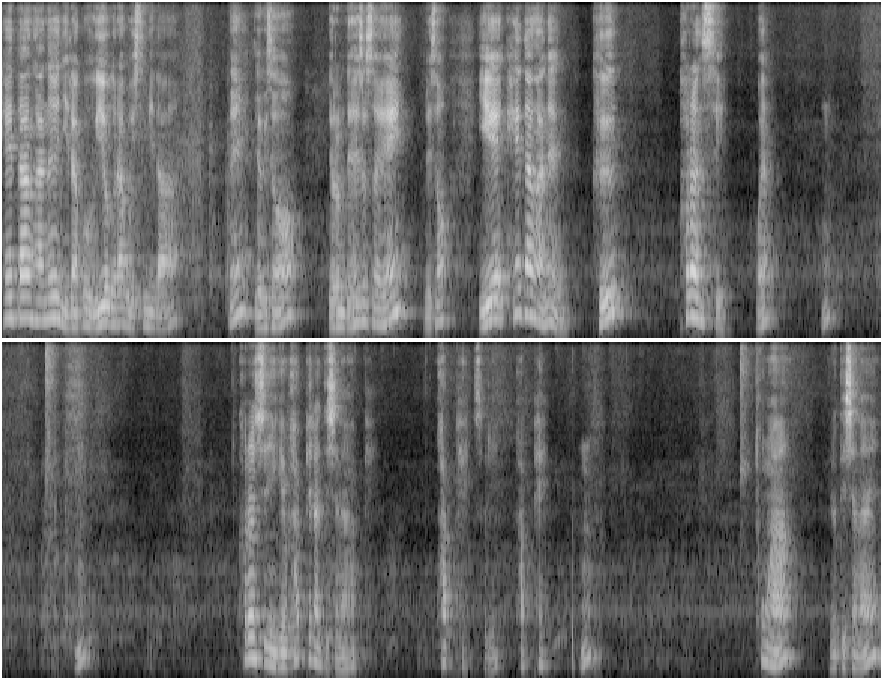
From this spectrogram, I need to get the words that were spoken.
해당하는 이라고 의역을 하고 있습니다. 네? 여기서 여러분들 해설서에 그래서 이에 해당하는 그 커런시 뭐야? 응? 응? 커런시는 이게 화폐란 뜻이나 화폐. 화폐 소리 화폐. 응? 통화 이런 뜻이잖아요.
